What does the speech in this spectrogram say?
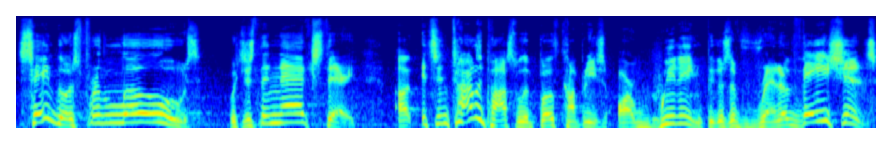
Same goes for Lowe's, which is the next day. Uh, it's entirely possible that both companies are winning because of renovations.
